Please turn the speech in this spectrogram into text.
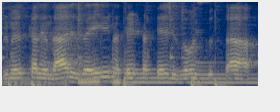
primeiros calendários aí. Na terça-feira eles vão escutar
